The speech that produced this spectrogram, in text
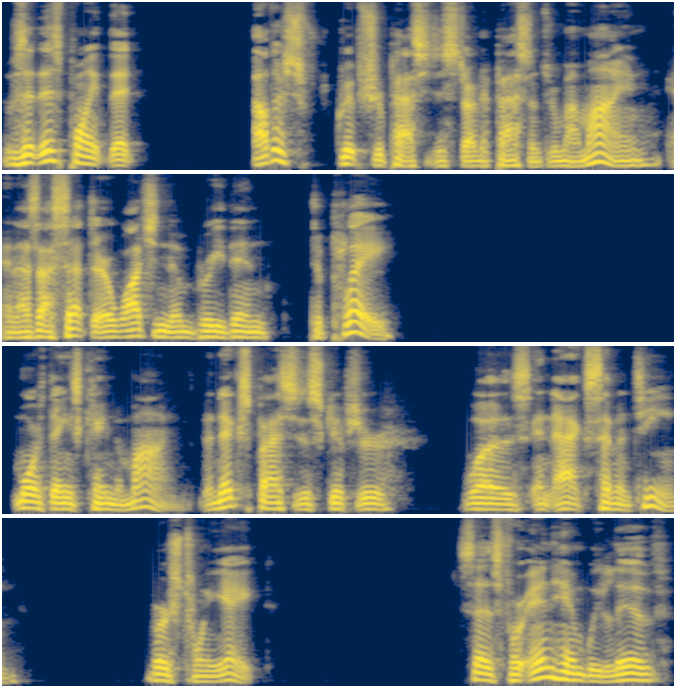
It was at this point that other scripture passages started passing through my mind. And as I sat there watching them breathe in to play, more things came to mind. The next passage of scripture was in Acts 17, verse 28. It says, For in him we live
